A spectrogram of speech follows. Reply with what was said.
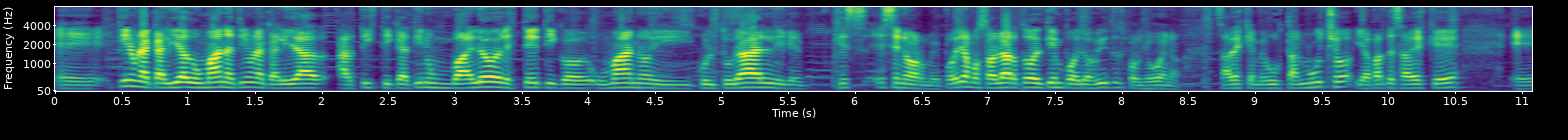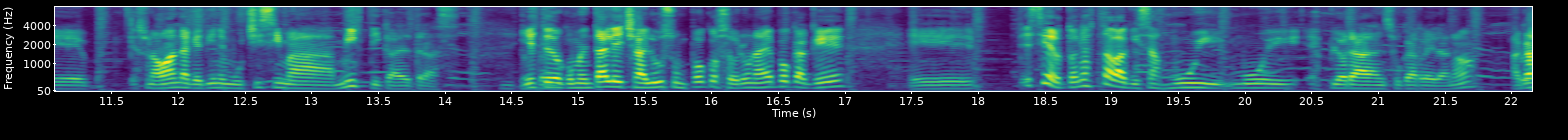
eh, tiene una calidad humana, tiene una calidad artística, tiene un valor estético, humano y cultural y que, que es, es enorme. Podríamos hablar todo el tiempo de los Beatles porque bueno, sabes que me gustan mucho y aparte sabes que eh, es una banda que tiene muchísima mística detrás. Y este documental echa luz un poco sobre una época que, eh, es cierto, no estaba quizás muy, muy explorada en su carrera, ¿no? Acá,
